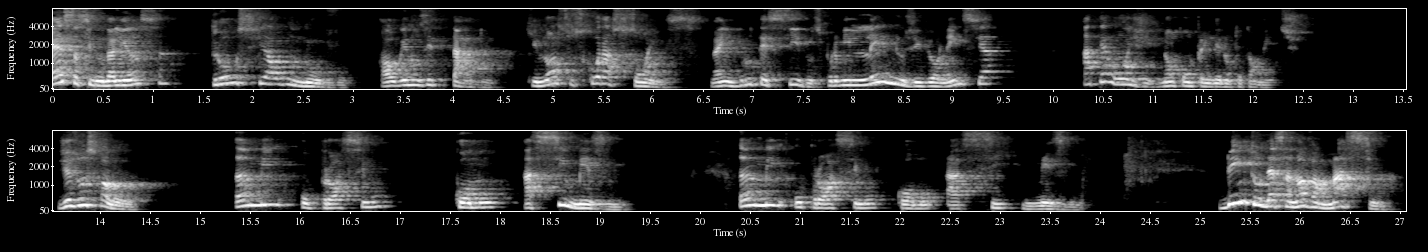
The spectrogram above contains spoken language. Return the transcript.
essa segunda aliança trouxe algo novo, algo inusitado, que nossos corações, né, embrutecidos por milênios de violência, até hoje não compreenderam totalmente. Jesus falou: ame o próximo como a si mesmo. Ame o próximo como a si mesmo. Dentro dessa nova máxima,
